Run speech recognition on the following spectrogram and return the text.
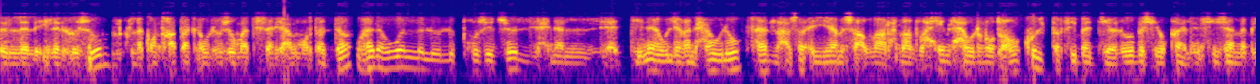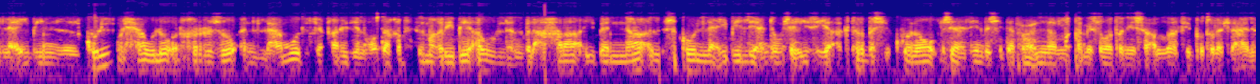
إلى الهجوم la contre-attaque أو الهجومات السريعة المرتدة. وهذا هو le projet jeu اللي إحنا اللي عديناه واللي غنحاولوا في هذه العشر أيام إن شاء الله الرحمن الرحيم نحاولوا نوضعوا كل الترتيبات ديالو باش يوقع الانسجام ما بين اللاعبين الكل ونحاولوا نخرجوا العمود الفقري ديال المنتخب المغربي أو بالأحرى يبان لنا شكون اللاعبين اللي عندهم جاهزية أكثر باش يكونوا جاهزين باش يدافعوا على القميص الوطني إن شاء الله في بطولة العالم.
